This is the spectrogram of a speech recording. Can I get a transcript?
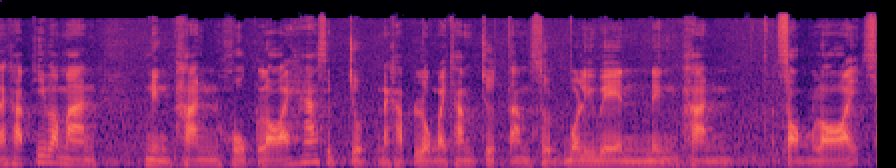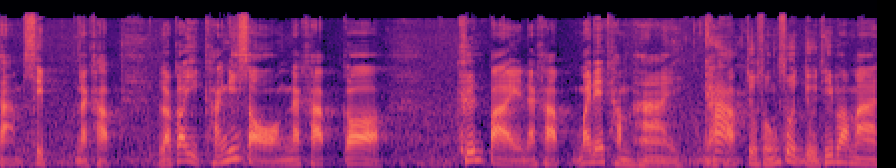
นะครับที่ประมาณ 1,650 จุดนะครับลงไปทำจุดต่ำสุดบริเวณ 1,230นะครับแล้วก็อีกครั้งที่2นะครับก็ขึ้นไปนะครับไม่ได้ทำไฮนะครับค่ะจุดสูงสุดอยู่ที่ประมาณ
